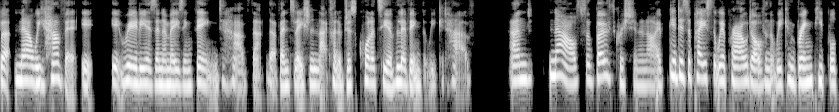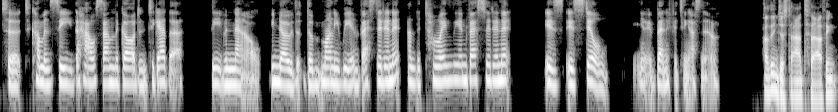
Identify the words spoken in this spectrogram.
But now we have it, it it really is an amazing thing to have that, that ventilation, that kind of just quality of living that we could have. And now for both Christian and I, it is a place that we're proud of and that we can bring people to, to come and see the house and the garden together. Even now, we know that the money we invested in it and the time we invested in it is, is still, you know, benefiting us now. I think just to add to that, I think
